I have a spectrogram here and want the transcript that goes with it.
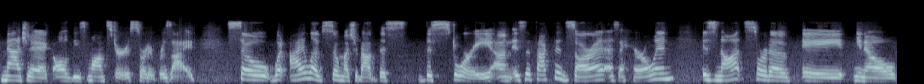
magic, all of these monsters sort of reside. So what I love so much about this this story um, is the fact that Zahrah as a heroine is not sort of a you know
